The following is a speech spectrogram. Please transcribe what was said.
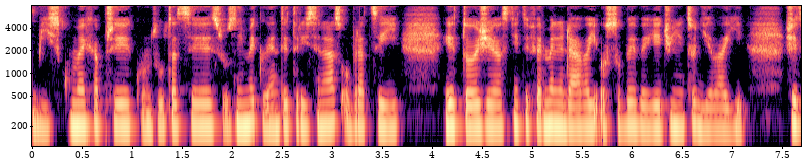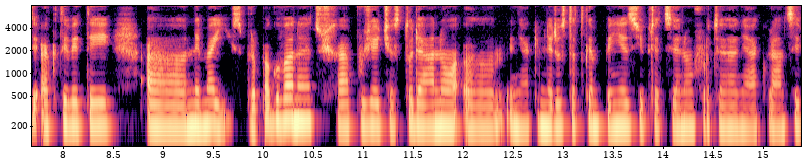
výzkumech a při konzultaci s různými klienty, kteří se nás obrací, je to, že vlastně ty firmy nedávají o sobě vědět, že něco dělají. Že ty aktivity nemají zpropagované, což chápu, že je často dáno nějakým nedostatkem peněz, že přeci jenom furt nějak v rámci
